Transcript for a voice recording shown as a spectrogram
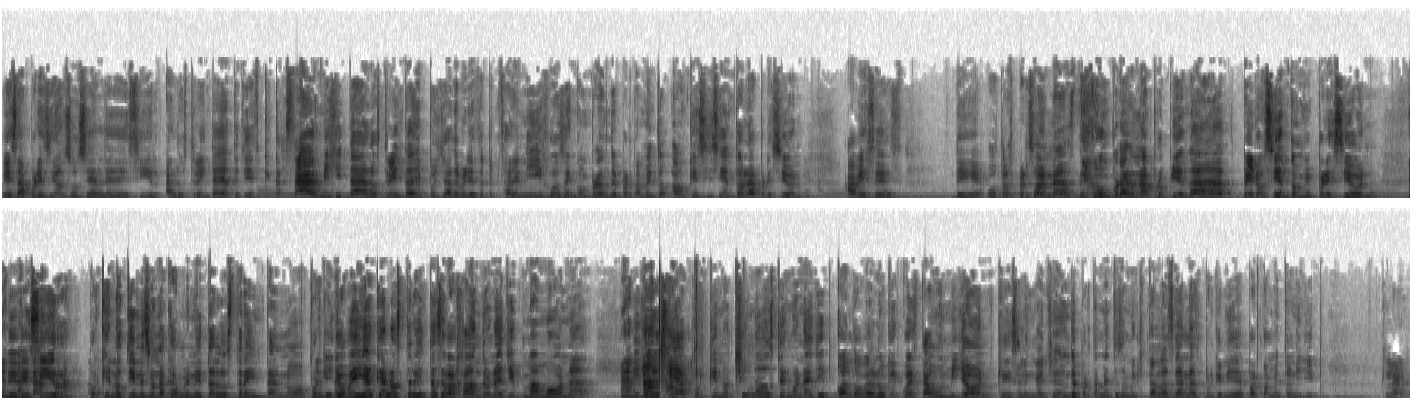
esa presión social de decir, a los 30 ya te tienes que casar, mijita, a los 30 pues ya deberías de pensar en hijos, en comprar un departamento, aunque sí siento la presión a veces de otras personas de comprar una propiedad, pero siento mi presión de decir, ¿por qué no tienes una camioneta a los 30, no? Porque yo veía que a los 30 se bajaban de una Jeep mamona y yo decía, ¿por qué no chingados tengo una Jeep? Cuando veo lo que cuesta un millón, que es el enganche de un departamento, se me quitan las ganas porque ni departamento ni Jeep. Claro.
